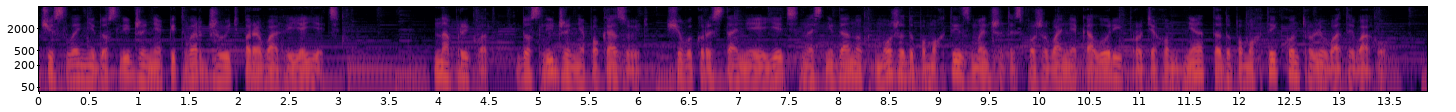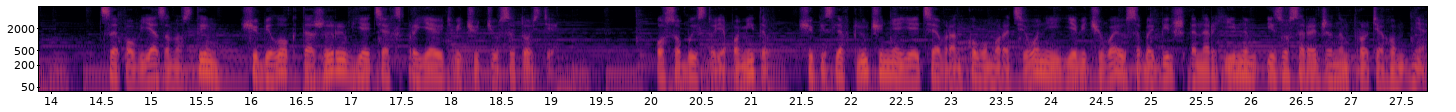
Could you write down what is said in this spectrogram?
Численні дослідження підтверджують переваги яєць. Наприклад, дослідження показують, що використання яєць на сніданок може допомогти зменшити споживання калорій протягом дня та допомогти контролювати вагу. Це пов'язано з тим, що білок та жири в яйцях сприяють відчуттю ситості. Особисто я помітив, що після включення яйця в ранковому раціоні я відчуваю себе більш енергійним і зосередженим протягом дня.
